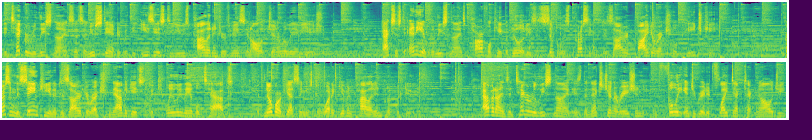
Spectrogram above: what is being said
Entegra Release 9 sets a new standard with the easiest to use pilot interface in all of general aviation. Access to any of Release 9's powerful capabilities is simple as pressing the desired bidirectional page key. Pressing the same key in a desired direction navigates to the clearly labeled tabs with no more guessing as to what a given pilot input would do. Avidyne's Entegra Release 9 is the next generation in fully integrated flight deck technology,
